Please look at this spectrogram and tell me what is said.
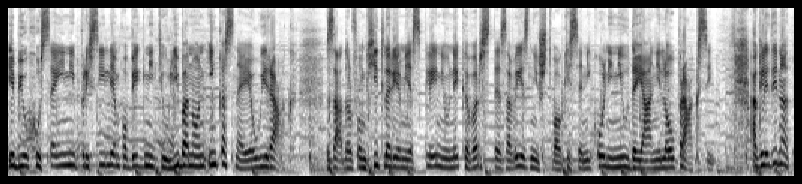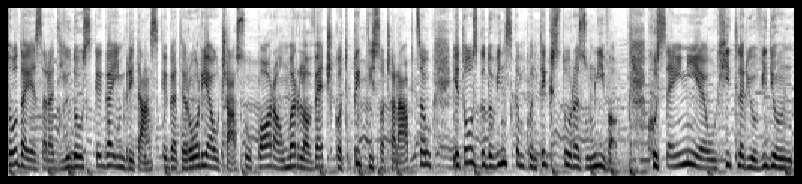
je bil Huseini prisiljen pobegniti vrniti v Libanon in kasneje v Irak. Z Adolfom Hitlerjem je sklenil neke vrste zavezništvo, ki se nikoli ni udejanilo v praksi. A glede na to, da je zaradi judovskega in britanskega terorja v času upora umrlo več kot 5000 arabcev, je to v zgodovinskem kontekstu razumljivo. Huseini je v Hitlerju videl,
